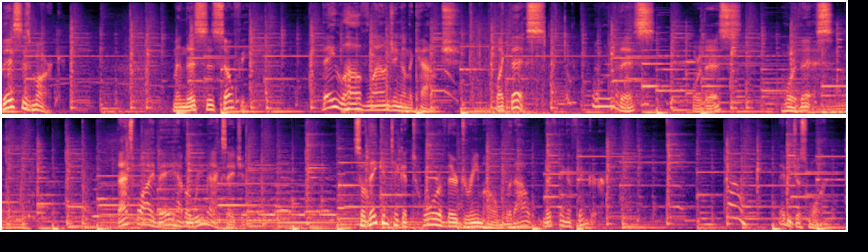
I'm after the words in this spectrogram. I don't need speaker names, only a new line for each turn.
This is Mark. And this is Sophie. They love lounging on the couch. Like this. Or this. Or this. Or this. That's why they have a REMAX agent. So they can take a tour of their dream home without lifting a finger. Well, maybe just one.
